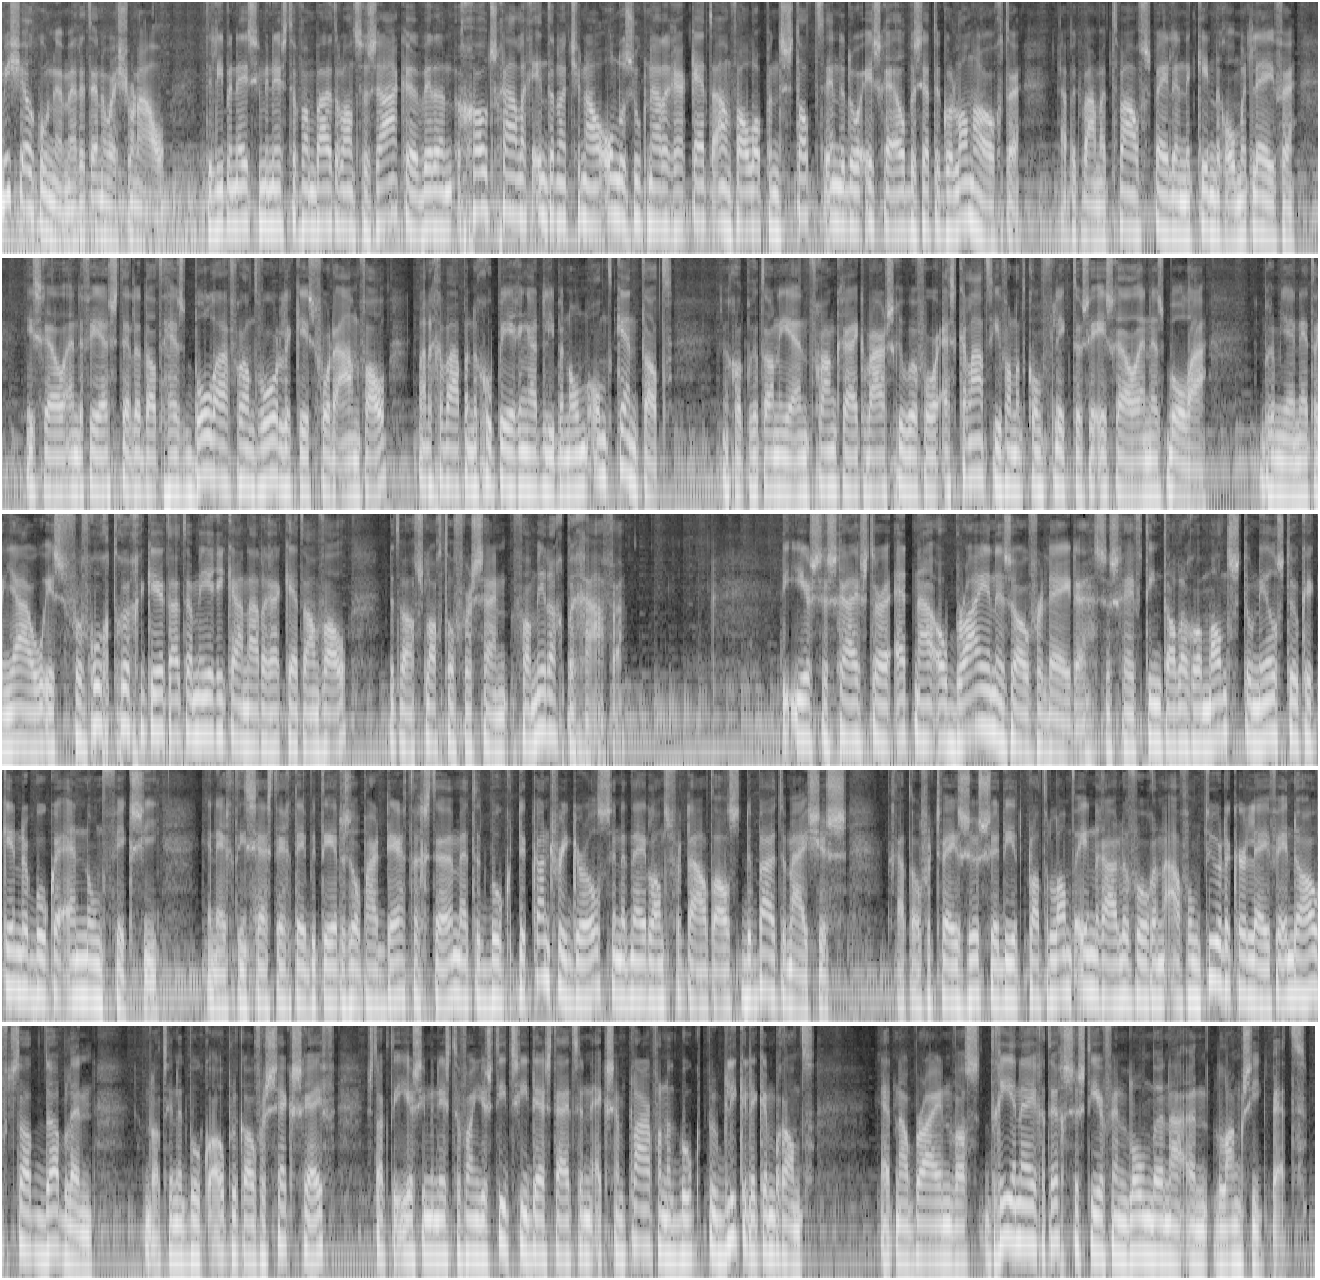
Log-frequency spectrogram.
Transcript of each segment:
Michel Koenen met het NOS-journaal. De Libanese minister van Buitenlandse Zaken wil een grootschalig internationaal onderzoek naar de raketaanval op een stad in de door Israël bezette Golanhoogte. Daar bekwamen twaalf spelende kinderen om het leven. Israël en de VS stellen dat Hezbollah verantwoordelijk is voor de aanval, maar de gewapende groepering uit Libanon ontkent dat. Groot-Brittannië en Frankrijk waarschuwen voor escalatie van het conflict tussen Israël en Hezbollah. Premier Netanyahu is vervroegd teruggekeerd uit Amerika na de raketaanval. De twaalf slachtoffers zijn vanmiddag begraven. De Ierse schrijfster Edna O'Brien is overleden. Ze schreef tientallen romans, toneelstukken, kinderboeken en non-fictie. In 1960 debuteerde ze op haar dertigste met het boek The Country Girls... in het Nederlands vertaald als De Buitenmeisjes. Het gaat over twee zussen die het platteland inruilen... voor een avontuurlijker leven in de hoofdstad Dublin omdat ze in het boek openlijk over seks schreef... stak de eerste minister van Justitie destijds een exemplaar van het boek publiekelijk in brand. Edna O'Brien was 93, ze stierf in Londen na een lang ziekbed.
